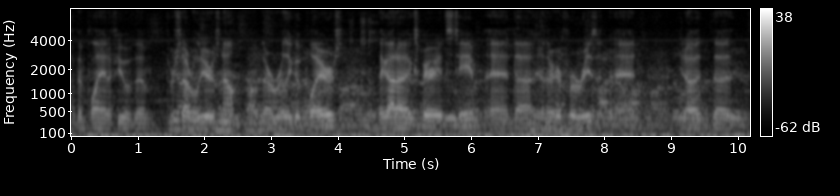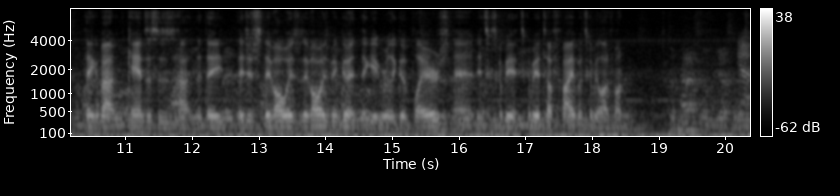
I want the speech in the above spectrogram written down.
I've been playing a few of them for several years now. Um, they're really good players. They got an experienced team, and uh, you know they're here for a reason. And you know the thing about Kansas is how, that they they just they've always they've always been good. They get really good players, and it's, it's gonna be it's gonna be a tough fight, but it's gonna be a lot of fun. Yeah,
